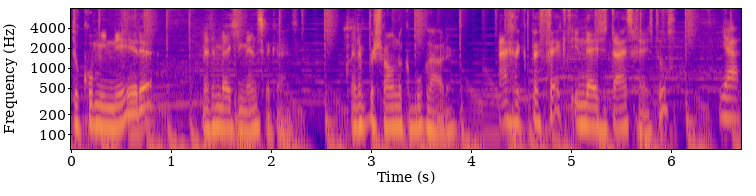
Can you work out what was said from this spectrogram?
te combineren met een beetje menselijkheid. Met een persoonlijke boekhouder. Eigenlijk perfect in deze tijdsgeest, toch? Ja,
